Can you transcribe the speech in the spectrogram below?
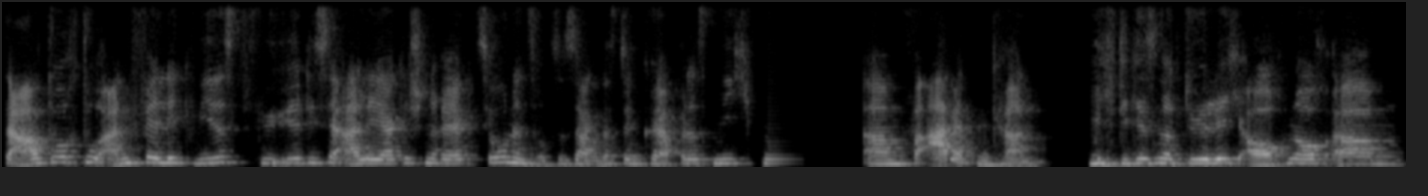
dadurch du anfällig wirst für diese allergischen Reaktionen sozusagen, dass dein Körper das nicht ähm, verarbeiten kann. Wichtig ist natürlich auch noch, ähm,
